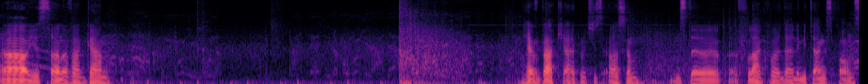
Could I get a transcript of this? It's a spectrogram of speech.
Oh, you son of a gun. We have backyard, which is awesome. It's the uh, flag where the enemy tank spawns.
